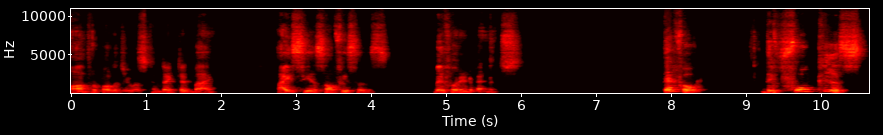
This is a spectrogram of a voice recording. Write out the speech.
anthropology was conducted by ICS officers before independence. Therefore, the focus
